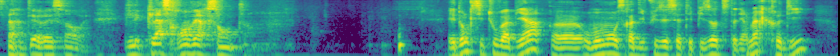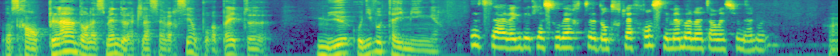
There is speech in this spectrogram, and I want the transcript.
c'était intéressant. Ouais. Les classes renversantes. Et donc, si tout va bien, euh, au moment où sera diffusé cet épisode, c'est-à-dire mercredi, on sera en plein dans la semaine de la classe inversée. On pourra pas être euh, mieux au niveau timing. C'est ça, avec des classes ouvertes dans toute la France et même à l'international. ouais.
